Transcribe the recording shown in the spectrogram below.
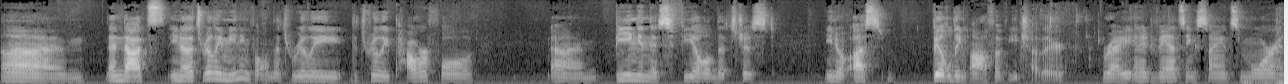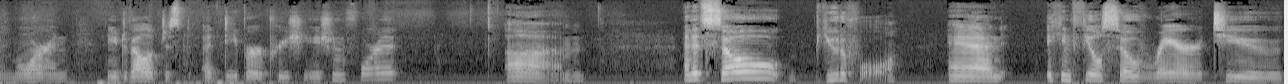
um, and that's you know that's really meaningful and that's really that's really powerful um, being in this field that's just you know us building off of each other right? And advancing science more and more and you develop just a deeper appreciation for it. Um, and it's so beautiful and it can feel so rare to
